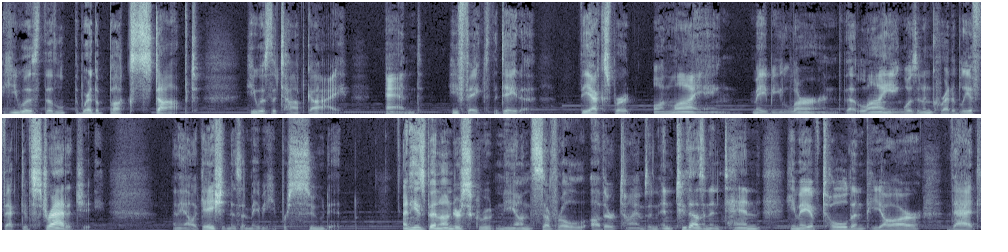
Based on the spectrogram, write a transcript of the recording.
he was the where the buck stopped. He was the top guy. And he faked the data. The expert on lying maybe learned that lying was an incredibly effective strategy. And the allegation is that maybe he pursued it. And he's been under scrutiny on several other times. And in 2010, he may have told NPR that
